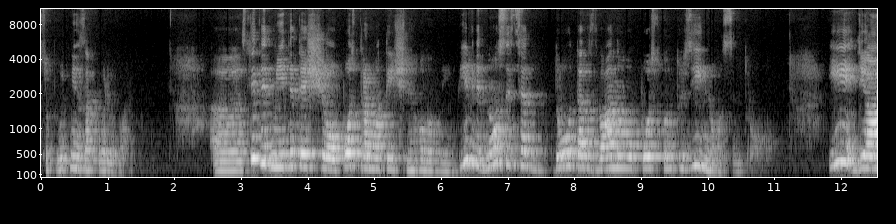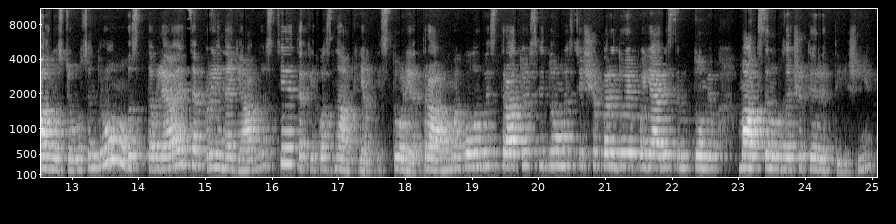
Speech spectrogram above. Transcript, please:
супутніх захворювань. Е, Слід відмітити, що посттравматичний головний біль відноситься до так званого постконтузійного синдрому. І діагноз цього синдрому виставляється при наявності таких ознак, як історія травми голови з втратою свідомості, що передує появі симптомів максимум за 4 тижні,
